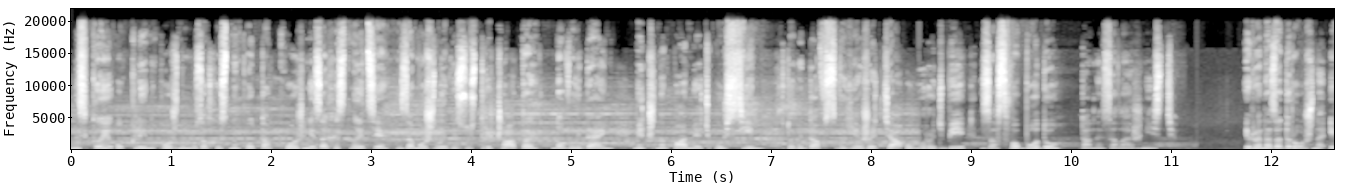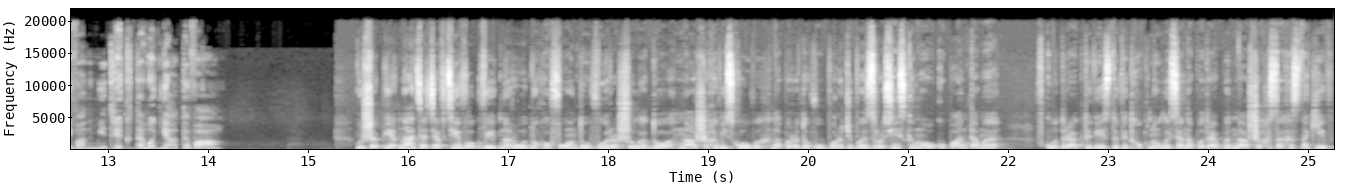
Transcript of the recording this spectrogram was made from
Низький уклін кожному захиснику та кожній захисниці за можливість зустрічати новий день. Вічна пам'ять усім, хто віддав своє життя у боротьбі за свободу та незалежність. Ірина Задорожна, Іван Мітрік, тема дня ТВА. Вже 15 автівок від народного фонду вирушили до наших військових на передову боротьби з російськими окупантами. Вкотре активісти відгукнулися на потреби наших захисників,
